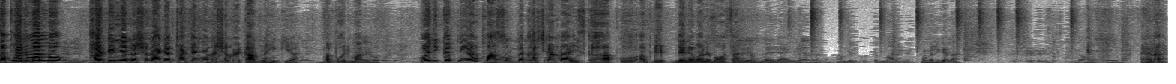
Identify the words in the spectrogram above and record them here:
सपोज़ मान लो थर्टीन जनरेशन आ गया थर्टीन जनरेशन में काम नहीं किया। सपोज़ मान लो। कोई दिक्कत नहीं यार पाँच सौ रुपये खर्च करना इसका आपको अपडेट देने वाले बहुत सारे लोग मिल जाएँगे। समझ ना? है ना?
